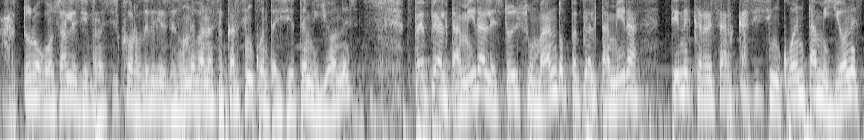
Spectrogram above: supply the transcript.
Arturo González y Francisco Rodríguez, ¿de dónde van a sacar 57 millones? Pepe Altamira, le estoy sumando. Pepe Altamira tiene que rezar casi 50 millones.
